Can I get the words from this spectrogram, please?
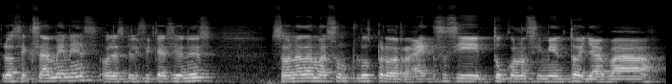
Los exámenes o las calificaciones son nada más un plus, pero eso sí, tu conocimiento ya va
